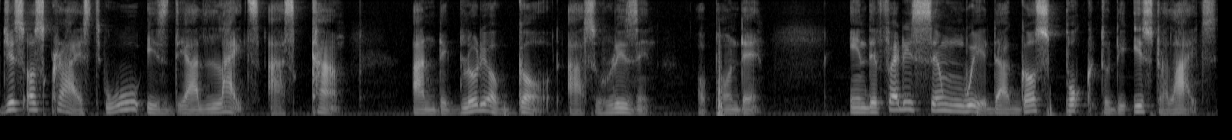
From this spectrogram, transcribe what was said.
Jesus Christ, who is their light, has come, and the glory of God has risen upon them. In the very same way that God spoke to the Israelites,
